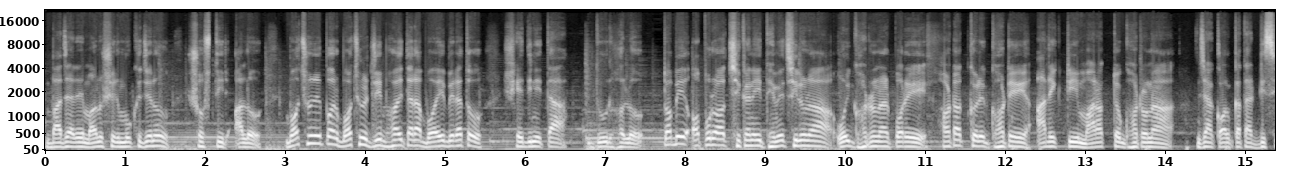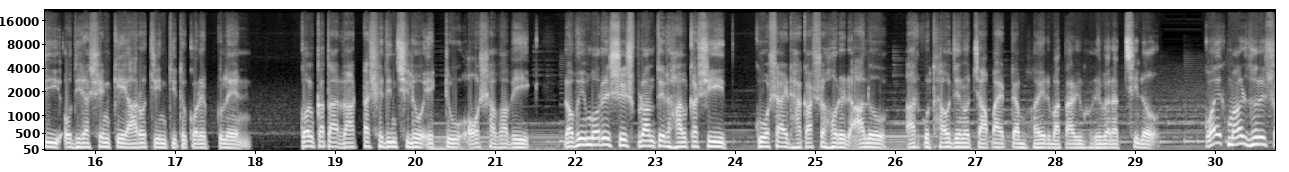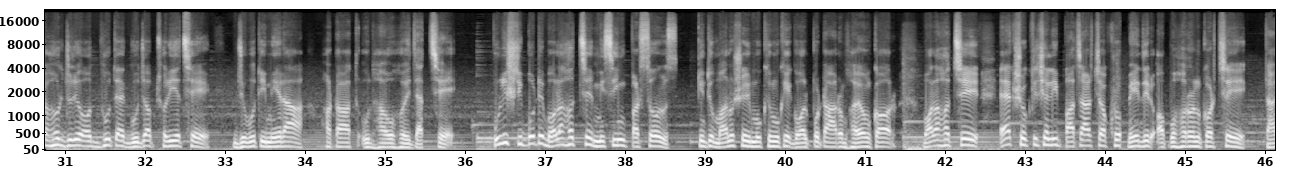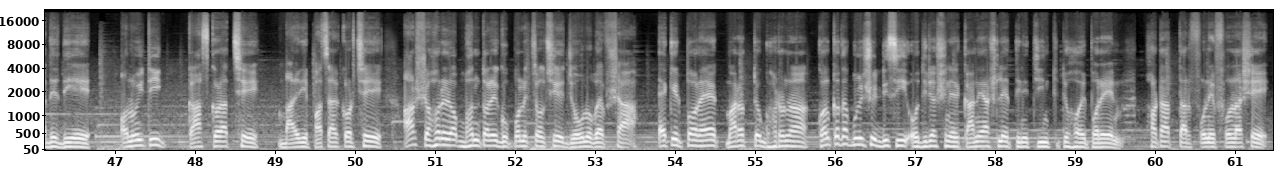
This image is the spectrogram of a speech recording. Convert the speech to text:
বাজারের মানুষের মুখে যেন স্বস্তির আলো। বছরের পর বছর যে ভয় তারা বয়ে বেড়াতো, সেদিনই তা দূর হলো। তবে অপরাধ সেখানেই থেমেছিল না। ওই ঘটনার পরে হঠাৎ করে ঘটে আরেকটি মারাত্মক ঘটনা, যা কলকাতার ডিসি অধীরা সেনকে আরও চিন্তিত করে তোলেন। কলকাতার রাতটা সেদিন ছিল একটু অস্বাভাবিক। নভেম্বরের শেষ প্রান্তের হালকা শীত, কুয়াশায় ঢাকা শহরের আলো, আর কোথাও যেন চাপা একটা ভয়ের বাতাস ঘুরে বেড়াচ্ছিল। কয়েক মাস ধরে শহর জুড়ে অদ্ভুত এক গুজব ছড়িয়েছে। যুবতী মেয়েরা হঠাৎ উধাও হয়ে যাচ্ছে। পুলিশ রিপোর্টে বলা হচ্ছে মিসিং পারসনস, কিন্তু মানুষের মুখে মুখে গল্পটা আরও ভয়ঙ্কর। বলা হচ্ছে, এক শক্তিশালী পাচার চক্র মেয়েদের অপহরণ করছে, তাদের দিয়ে অনৈতিক কাজ করাচ্ছে বাইরে পাচার করছে, আর শহরের অভ্যন্তরে গোপনে চলছে যৌন ব্যবসা। একের পর এক মারাত্মক ঘটনা। কলকাতা পুলিশের ডিসি অধীরা সেনের কানে আসলে তিনি চিন্তিত হয়ে পড়েন। হঠাৎ তার ফোনে ফোন আসে।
